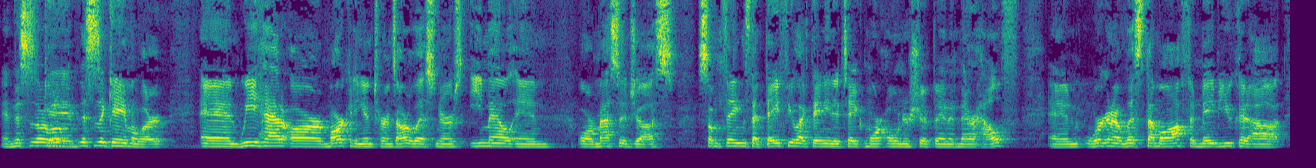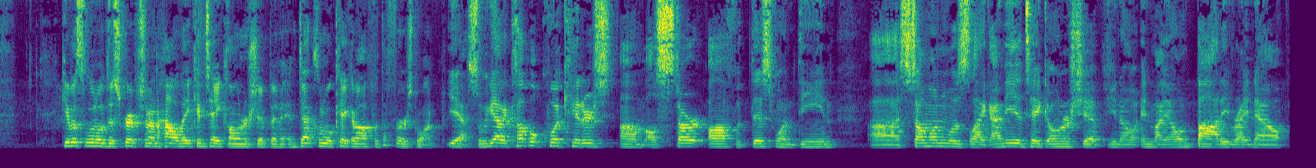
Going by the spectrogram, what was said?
and this is our little- this is a game alert. And we had our marketing interns, our listeners, email in or message us some things that they feel like they need to take more ownership in in their health, and we're going to list them off. And maybe you could uh, give us a little description on how they can take ownership in it. And Declan will kick it off with the first one. Yeah, so we got a couple quick hitters. Um, I'll start off with this one, Dean. Uh, someone was like, I need to take ownership, you know, in my own body right now.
